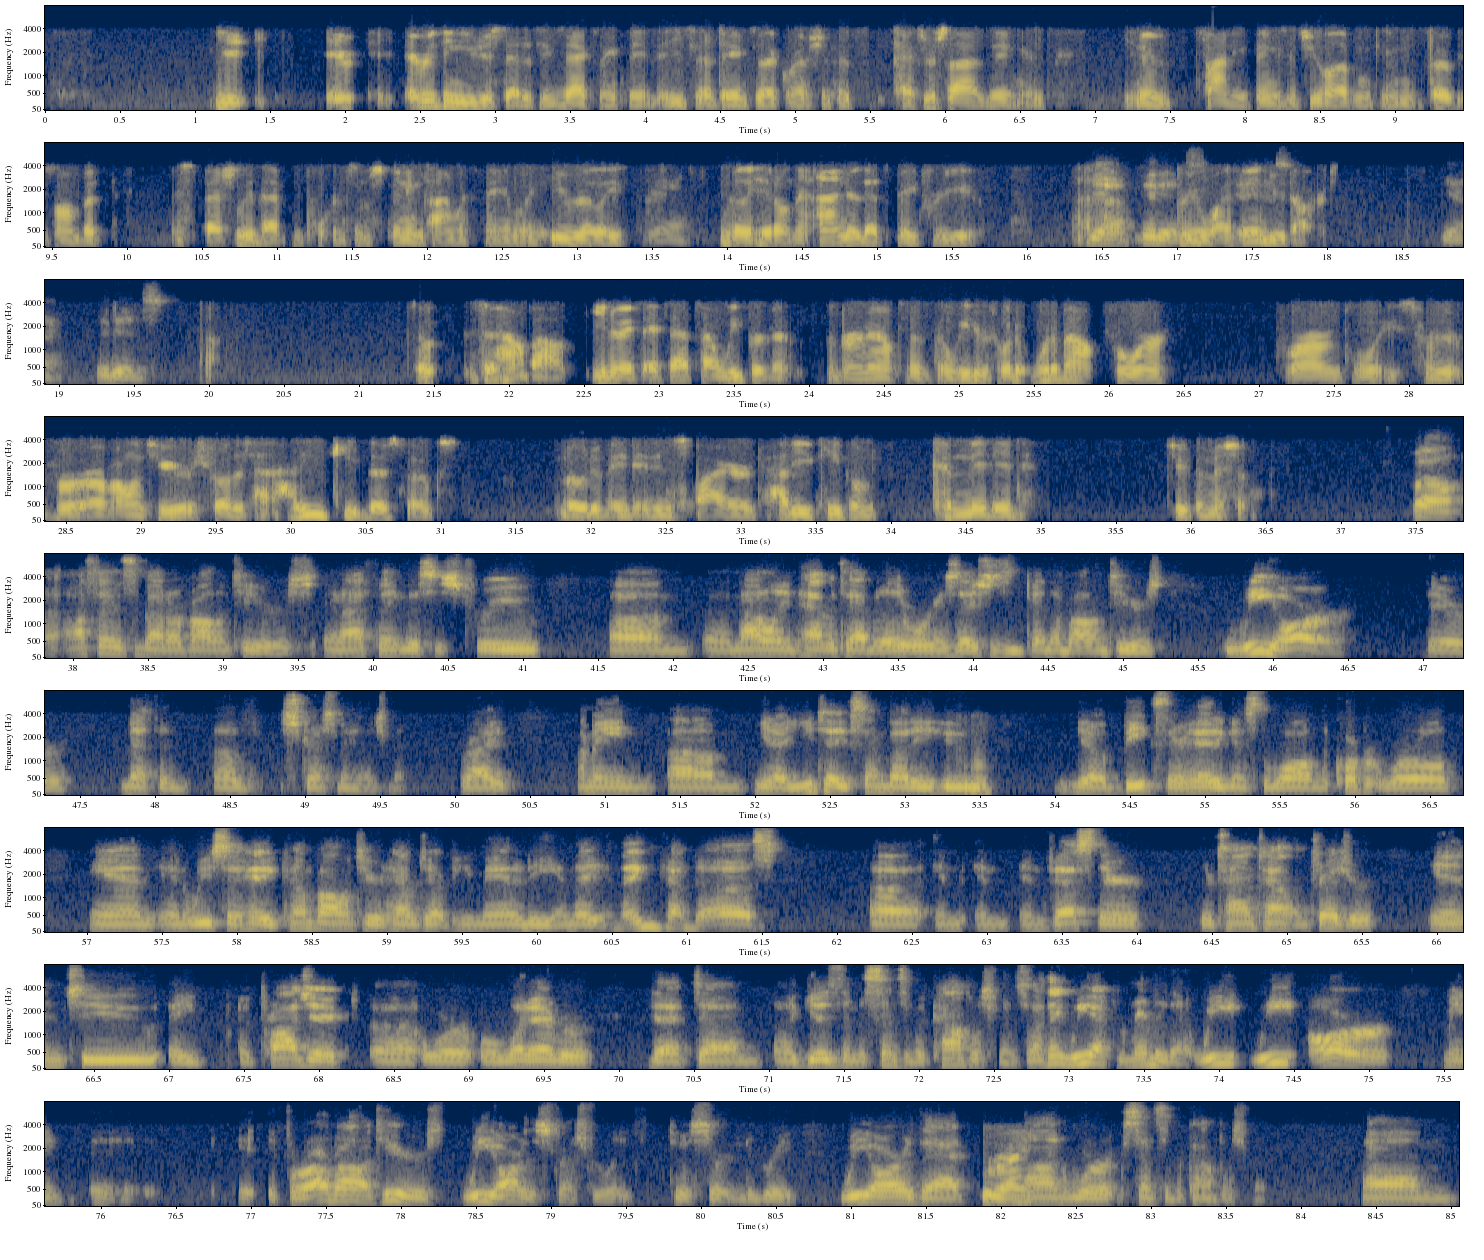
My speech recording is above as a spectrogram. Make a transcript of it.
You, everything you just said is the exact same thing that he said to answer that question. It's exercising and you know finding things that you love and can focus on, but especially that importance of spending time with family. He really, yeah. really hit on that. I know that's big for you. Uh, yeah, it is for your wife it and is. your daughters. Yeah, it is. So, so how about you know if, if that's how we prevent the burnouts as the leaders, what what about for for our employees, for for our volunteers, for others? How, how do you keep those folks motivated, inspired? How do you keep them committed to the mission? Well, I'll say this about our volunteers, and I think this is true um, uh, not only in Habitat but other organizations that depend on volunteers. We are their method of stress management, right? I mean, um, you know, you take somebody who, mm-hmm. you know, beats their head against the wall in the corporate world, and and we say, hey, come volunteer at Habitat for Humanity, and they and they can come to us uh, and, and invest their their time, talent, and treasure into a a project uh, or or whatever that um, uh, gives them a sense of accomplishment. So I think we have to remember that we we are. I mean, for our volunteers, we are the stress relief to a certain degree. We are that right. non-work sense of accomplishment. Um,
